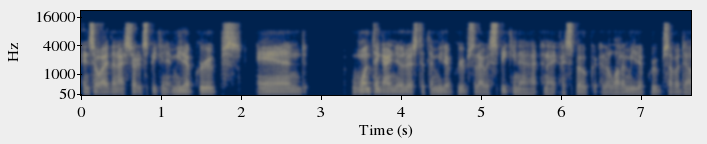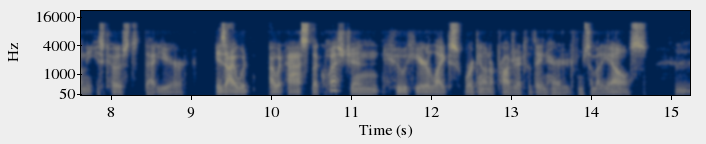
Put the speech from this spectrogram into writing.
and so I then I started speaking at meetup groups. And one thing I noticed at the meetup groups that I was speaking at, and I, I spoke at a lot of meetup groups up and down the East Coast that year, is I would I would ask the question, who here likes working on a project that they inherited from somebody else? Hmm.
